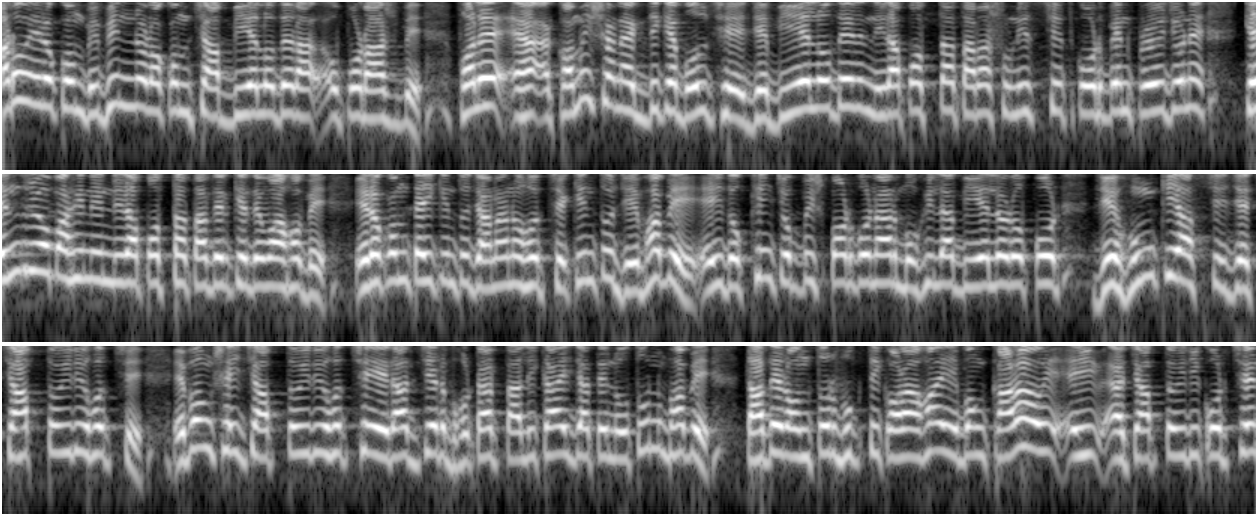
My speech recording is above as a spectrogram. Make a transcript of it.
আরও এরকম বিভিন্ন রকম চাপ বিএলওদের ওপর আসবে। ফলে কমিশন একদিকে বলছে যে বিএলওদের নিরাপত্তা তারা সুনিশ্চিত করবেন, প্রয়োজনে কেন্দ্রীয় বাহিনীর নিরাপত্তা তাদেরকে দেওয়া হবে। এরকমটাই কিন্তু জানানো হচ্ছে। কিন্তু যেভাবে এই দক্ষিণ চব্বিশ পরগনার মহিলা বিএলের ওপর যে হুমকি আসছে, যে চাপ তৈরি হচ্ছে এবং সেই চাপ তৈরি হচ্ছে এ রাজ্যের ভোটার তালিকায় যাতে নতুনভাবে তাদের অন্তর্ভুক্তি করা হয় এবং কারা এই চাপ তৈরি করছেন।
